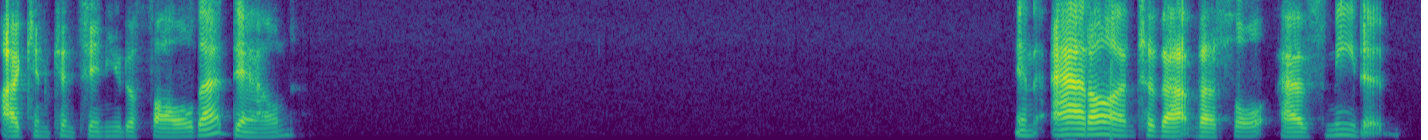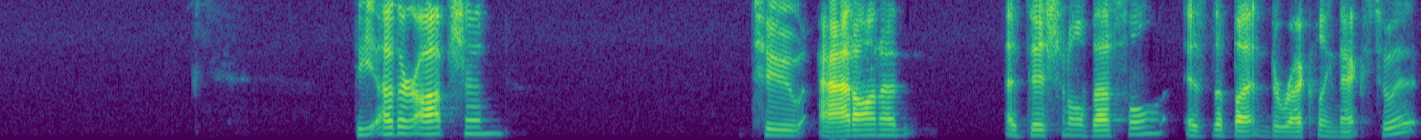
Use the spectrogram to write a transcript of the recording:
I can continue to follow that down. and add on to that vessel as needed. The other option to add on an additional vessel is the button directly next to it,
